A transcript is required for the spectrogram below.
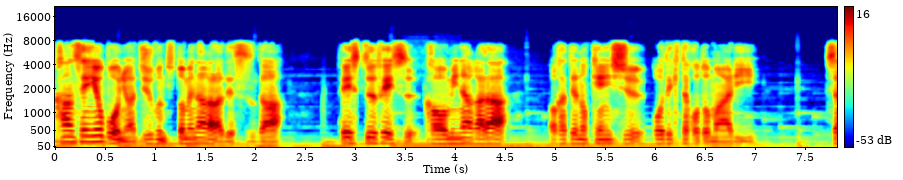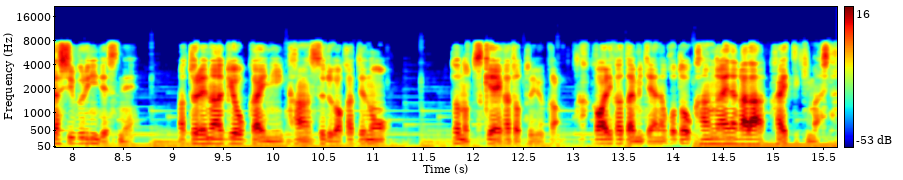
感染予防には十分努めながらですが、フェイス2フェイス、顔を見ながら若手の研修をできたこともあり、久しぶりにですね、トレーナー業界に関する若手のとの付き合い方というか、関わり方みたいなことを考えながら帰ってきました。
